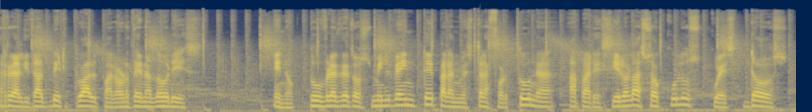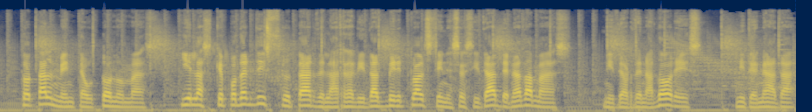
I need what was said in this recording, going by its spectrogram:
realidad virtual para ordenadores. En octubre de 2020, para nuestra fortuna, aparecieron las Oculus Quest 2, totalmente autónomas y en las que poder disfrutar de la realidad virtual sin necesidad de nada más, ni de ordenadores, ni de nada.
